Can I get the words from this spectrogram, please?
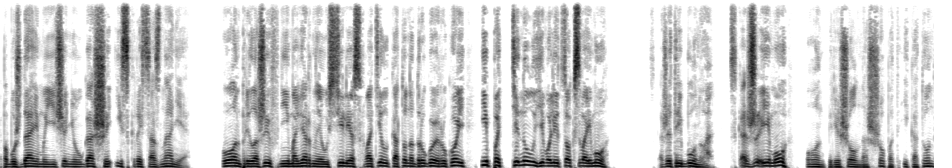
побуждаемый еще не угасшей искрой сознания, он, приложив неимоверные усилия, схватил Катона другой рукой и подтянул его лицо к своему. «Скажи трибуну, скажи ему...» Он перешел на шепот, и Катон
